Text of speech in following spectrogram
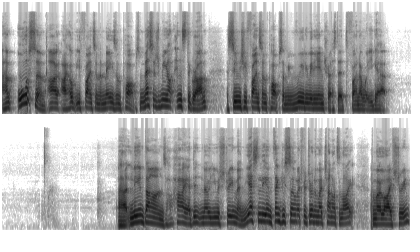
Um, awesome. I, I hope you find some amazing pops. Message me on Instagram as soon as you find some pops, I'd be really, really interested to find out what you get. Uh, Liam Downs, hi, I didn't know you were streaming. Yes, Liam, thank you so much for joining my channel tonight and my live stream.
